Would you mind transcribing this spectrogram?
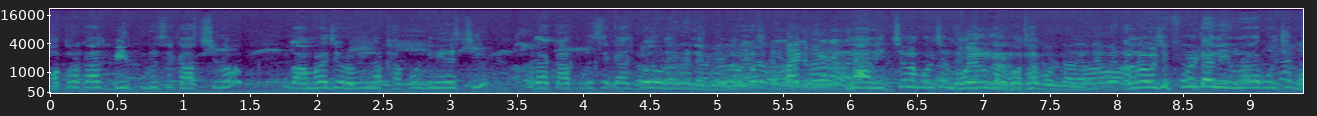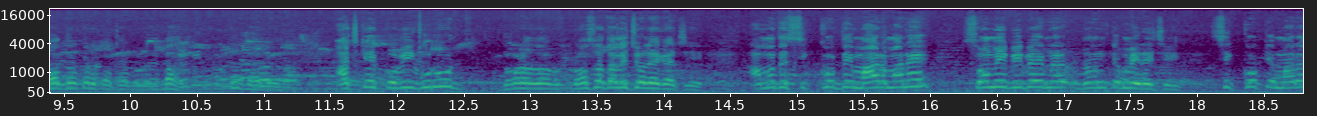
ভদ্র কাজ বীর পুরুষের কাজ ছিল। কিন্তু আমরা যে রবীন্দ্রনাথ ঠাকুরকে নিয়ে এসেছি ওটা কা পুরুষের কাজ বলে ওনারা নেবেন না। না নিচ্ছে না বলছেন ভদ্রকার কথা বলবেন আমরা বলছি ফুলটা নিই ওনারা বলছে ভদ্রকার কথা বলবেন বাহ খুব ভালো। আজকে কবিগুরু ধরো- রসাতলে চলে গেছে। আমাদের শিক্ষকদের মার মানে স্বামী বিবেকানন্দকে মেরেছে। শিক্ষককে মারা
